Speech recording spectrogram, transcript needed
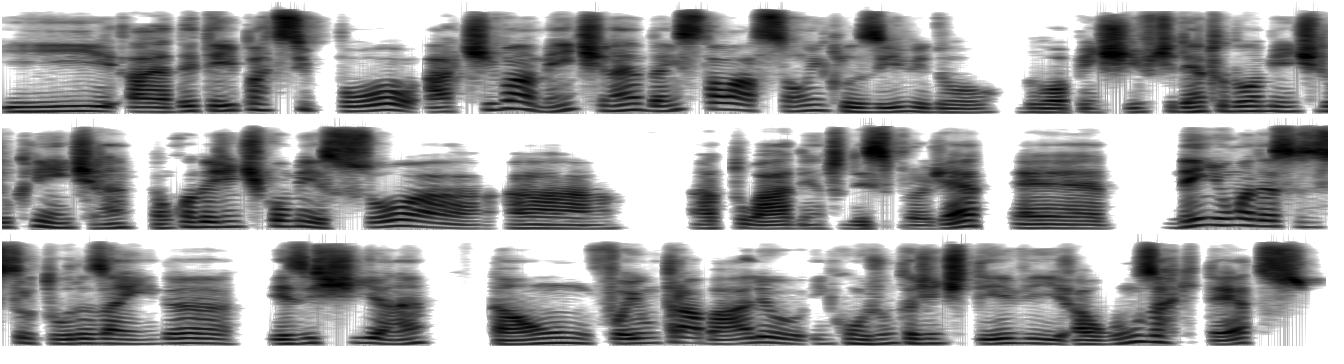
E a DTI participou ativamente, né, da instalação, inclusive, do, do OpenShift dentro do ambiente do cliente, né? Então, quando a gente começou a, a atuar dentro desse projeto, é, nenhuma dessas estruturas ainda existia, né? Então, foi um trabalho em conjunto. A gente teve alguns arquitetos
